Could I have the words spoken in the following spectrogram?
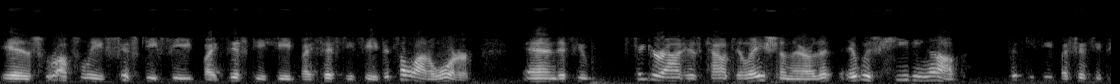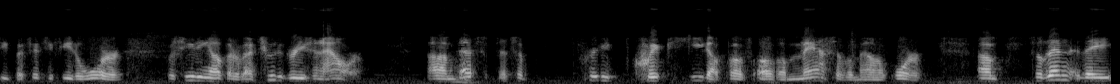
is roughly 50 feet by 50 feet by 50 feet. It's a lot of water, and if you figure out his calculation there that it was heating up 50 feet by 50 feet by 50 feet of water was heating up at about two degrees an hour. Um, that's that's a pretty quick heat up of, of a massive amount of water. Um, so then they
